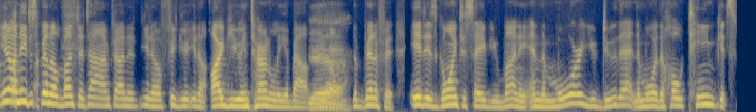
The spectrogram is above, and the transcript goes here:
you don't need to spend a bunch of time trying to, you know, figure, you know, argue internally about you know, the benefit. It is going to save you money. And the more you do that, and the more the whole team gets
